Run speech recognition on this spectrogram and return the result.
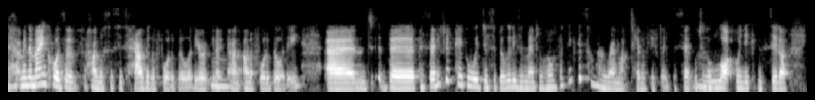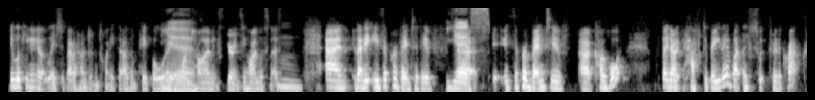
I mean, the main cause of homelessness is housing affordability, or you know, un- unaffordability, and the percentage of people with disabilities and mental health, I think it's somewhere around like ten or fifteen percent, which is a lot when you consider you're looking at at least about 120,000 people at Yeah. one time experiencing homelessness, and that it is a preventative. uh, Yes. it's a preventive uh, cohort. They don't have to be there, but they slip through the cracks,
